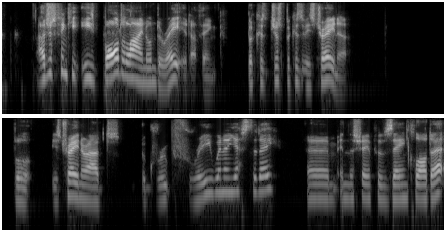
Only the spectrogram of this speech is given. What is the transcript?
I just think he, he's borderline underrated. I think because just because of his trainer, but his trainer had a Group Three winner yesterday, um, in the shape of Zane Claudette.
